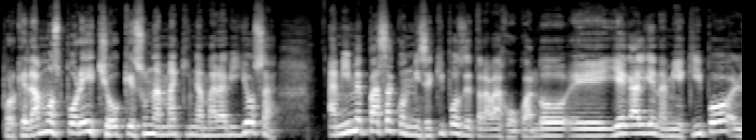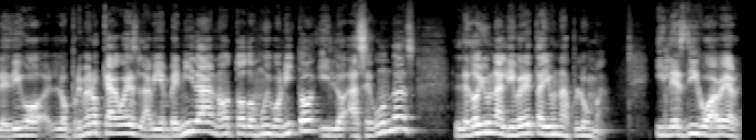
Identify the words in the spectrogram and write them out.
porque damos por hecho que es una máquina maravillosa a mí me pasa con mis equipos de trabajo. Cuando eh, llega alguien a mi equipo, le digo, lo primero que hago es la bienvenida, ¿no? Todo muy bonito. Y a segundas le doy una libreta y una pluma. Y les digo, a ver,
